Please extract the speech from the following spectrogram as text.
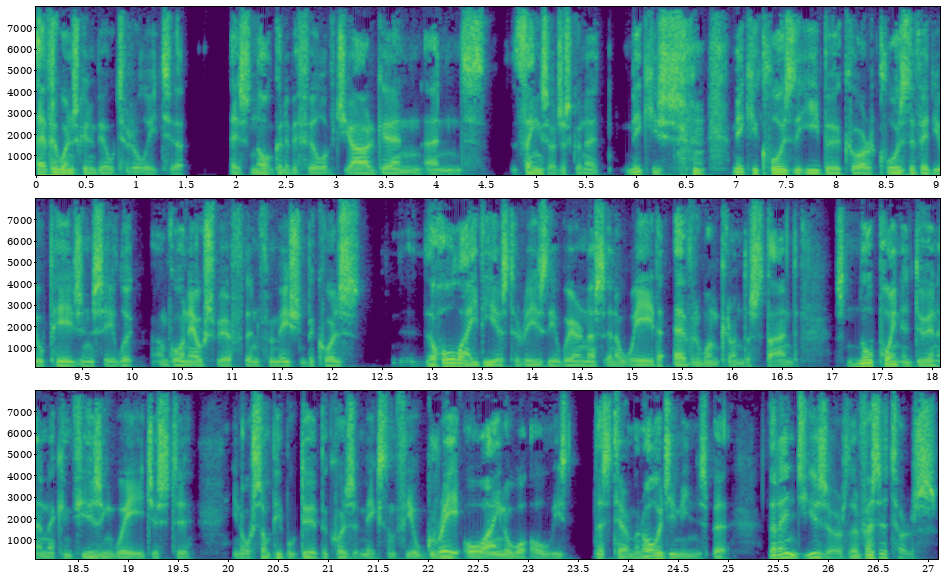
everyone's going to be able to relate to it. It's not going to be full of jargon and things that are just going to make you make you close the ebook or close the video page and say, "Look, I'm going elsewhere for the information," because the whole idea is to raise the awareness in a way that everyone can understand. There's no point in doing it in a confusing way just to, you know, some people do it because it makes them feel great. Oh, I know what all these, this terminology means, but they're end users, they're visitors,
